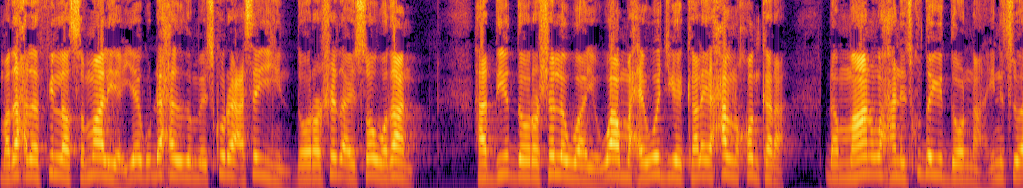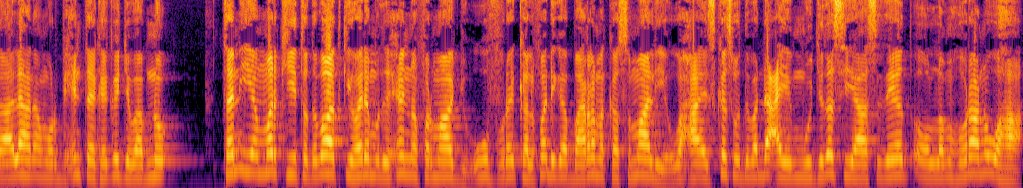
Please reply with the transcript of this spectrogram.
Madaxda villa soomaaliya iyagu dhexdooda ma isku raacsan yihiin doorashada ay soo wadaan haddii doorasho la waayo waa maxay wejiga kale ee xal noqon kara? Dhammaan waxaan isku dayi doonnaa in su'aalahan aan warbixinta kaga jawaabno. Tan iyo markii toddobaadkii hore madaxweyne farmaajo uu furay kalfadhiga baarlamaanka soomaaliya waxaa iska soo dabadhacaya muujado siyaasadeed oo lama huraan u ahaa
